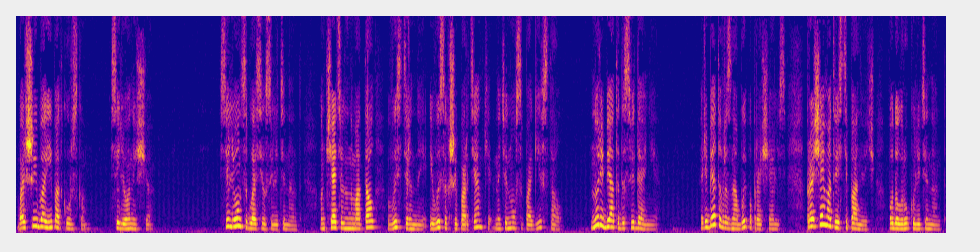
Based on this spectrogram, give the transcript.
Большие бои под Курском. Силен еще». «Силен», — согласился лейтенант. Он тщательно намотал выстиранные и высохшие портянки, натянул сапоги, встал. «Ну, ребята, до свидания». Ребята в разнобой попрощались. «Прощай, Матвей Степанович», — подал руку лейтенант.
